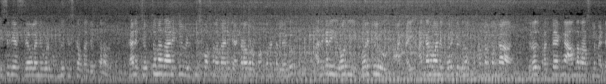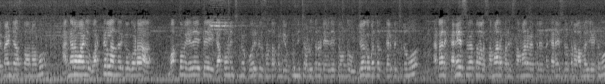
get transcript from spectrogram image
ఐసీడీఎస్ సేవలన్నీ కూడా మేము ముందుకు తీసుకెళ్తామని చెప్తున్నారు. కానీ చెప్తున్న దానికి వీళ్ళు తీసుకొస్తున్న దానికి ఎక్కడా కూడా పొందనట్టం లేదు. అందుకని ఈ రోజు ఈ కోరికలు అంగన్వాడీ కోరికలు సందర్భంగా ఈరోజు ప్రత్యేకంగా ఆంధ్ర రాష్ట్రంలో మేము డిమాండ్ చేస్తా ఉన్నాము. అంగన్వాడీ వర్కర్లందరికీ కూడా మొత్తం ఏదైతే గతం నుంచి మేము కోరికల సందర్భంగా ఎప్పటి నుంచి అడుగుతున్నట్టు ఏదైతే ఉందో ఉద్యోగ భద్రత కల్పించడము అట్లానే కనీస వేతనాలు సమాన పనికి సమాన వేతనాలు కనీస వేతనాలు అమలు చేయడము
